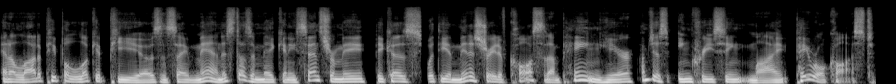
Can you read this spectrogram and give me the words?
And a lot of people look at PEOs and say, man, this doesn't make any sense for me because with the administrative costs that I'm paying here, I'm just increasing my payroll cost.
